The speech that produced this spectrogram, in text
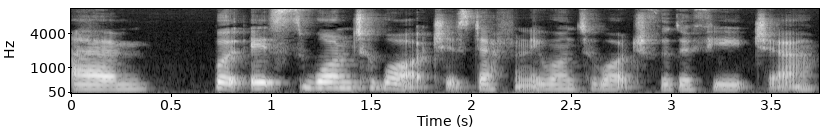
Um, but it's one to watch. It's definitely one to watch for the future.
